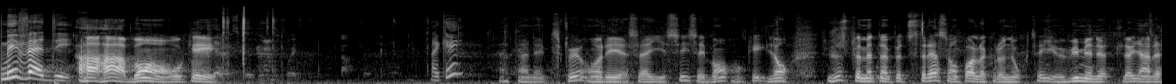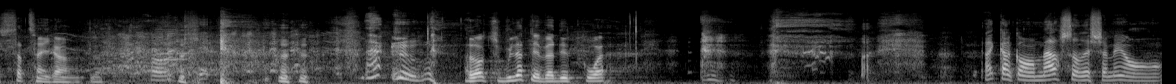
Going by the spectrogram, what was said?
M'évader. Ah, ah, bon, OK. OK? Attendez un petit peu, on réessaye ici, c'est bon, OK. Là, on- juste pour mettre un peu de stress, on part le chrono. Tu sais, il y a 8 minutes, là, il en reste 7,50. là. OK. Alors, tu voulais t'évader de quoi? Hein, Quand on marche sur le chemin, on,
